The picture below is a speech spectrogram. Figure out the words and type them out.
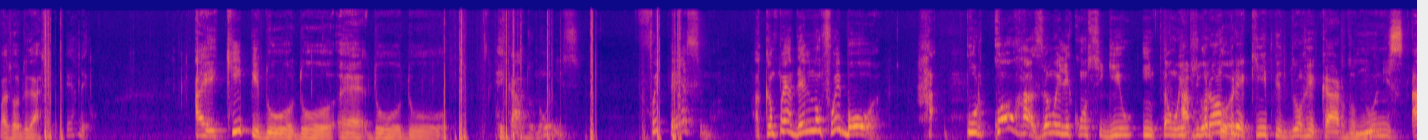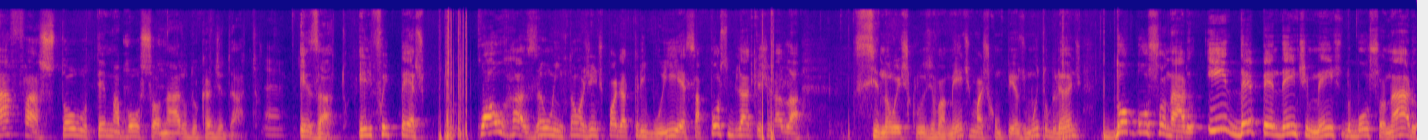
mas o Rodrigo Garcia perdeu. A equipe do, do, é, do, do Ricardo Nunes foi péssima. A campanha dele não foi boa. Por qual razão ele conseguiu, então, ir A própria equipe do Ricardo Nunes afastou o tema Bolsonaro do candidato. É. Exato. Ele foi péssimo. Por qual razão, então, a gente pode atribuir essa possibilidade de ter chegado lá? Se não exclusivamente, mas com peso muito grande, do Bolsonaro. Independentemente do Bolsonaro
